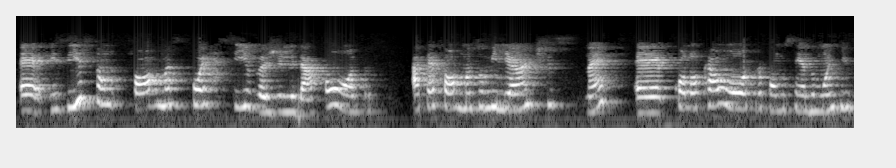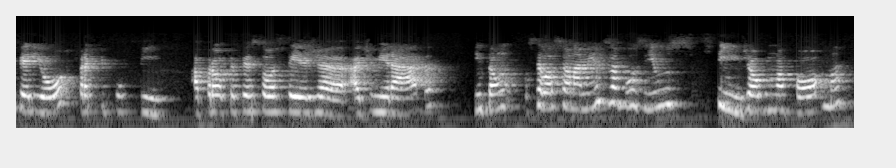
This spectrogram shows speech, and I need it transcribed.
é, existam formas coercivas de lidar com outros, até formas humilhantes né? É, colocar o outro como sendo muito inferior para que, por fim, a própria pessoa seja admirada. Então, os relacionamentos abusivos, sim, de alguma forma,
